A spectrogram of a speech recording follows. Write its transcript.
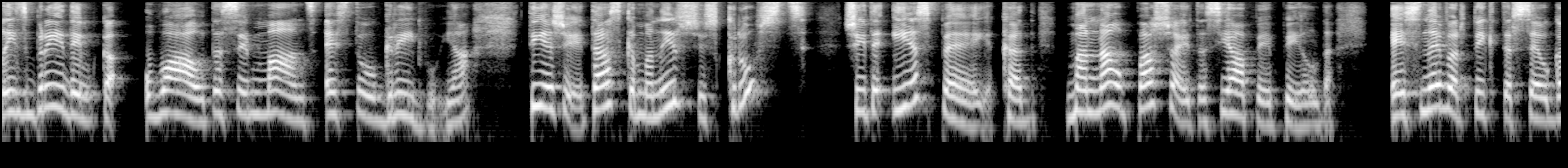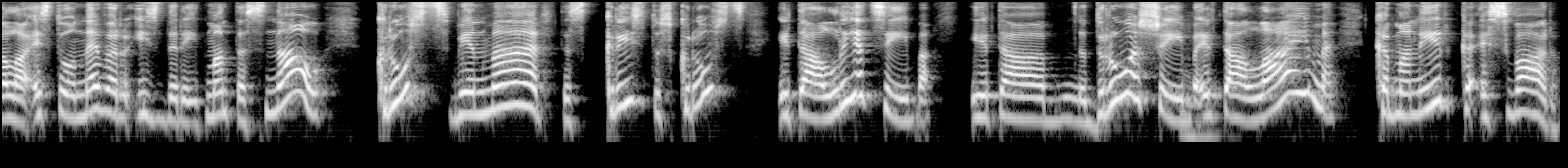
Līdz brīdim, ka, wow, tas ir mans, es to gribu. Ja? Tieši tas, ka man ir šis krusts, šī iespēja, kad man nav pašai tas jāpiepilda. Es nevaru tikt ar sevi galā, es to nevaru izdarīt. Man tas nav. Krusts vienmēr, tas Kristus krusts, ir tā liecība, ir tā drošība, ir tā laime, ka man ir, ka es varu,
